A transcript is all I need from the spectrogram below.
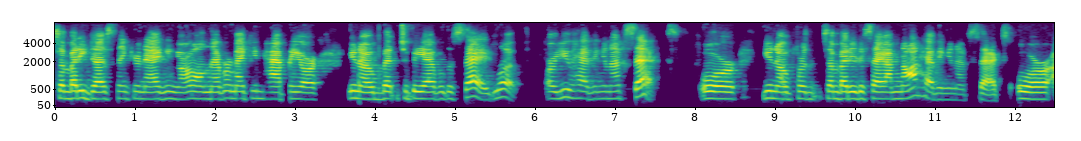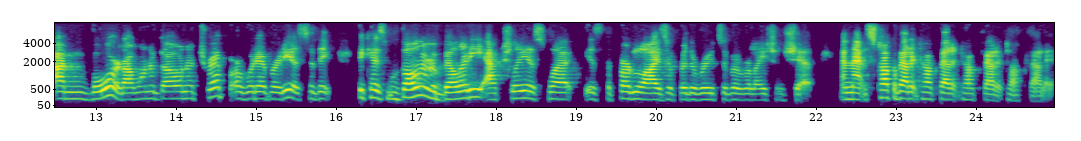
somebody does think you're nagging. Or "Oh, I'll never make him happy. Or, you know, but to be able to say, look, are you having enough sex? Or, you know, for somebody to say, I'm not having enough sex, or I'm bored, I want to go on a trip, or whatever it is. So that because vulnerability actually is what is the fertilizer for the roots of a relationship. And that's talk about it, talk about it, talk about it, talk about it.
